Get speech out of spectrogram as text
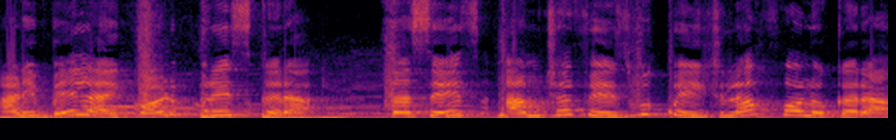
आणि बेल आयकॉन प्रेस करा. तसेच आमच्या फेसबुक पेजला फॉलो करा.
